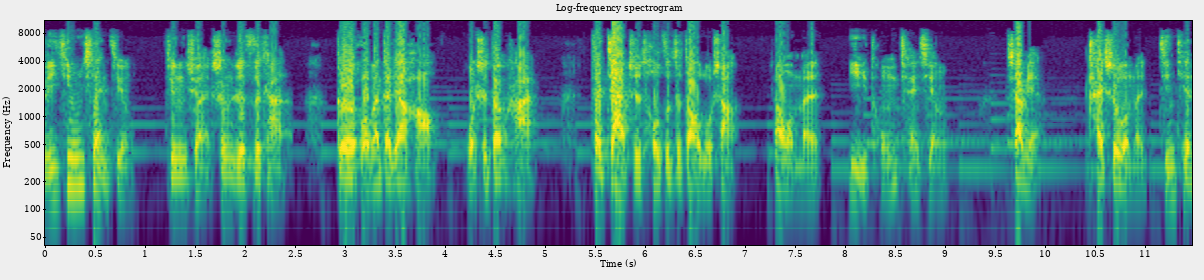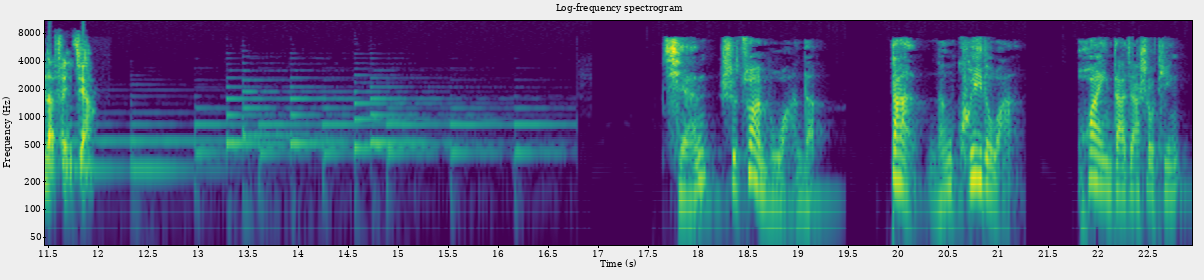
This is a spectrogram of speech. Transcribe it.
离金融陷阱，精选升值资产。各位伙伴，大家好，我是登海。在价值投资的道路上，让我们一同前行。下面开始我们今天的分享。钱是赚不完的，但能亏得完。欢迎大家收听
